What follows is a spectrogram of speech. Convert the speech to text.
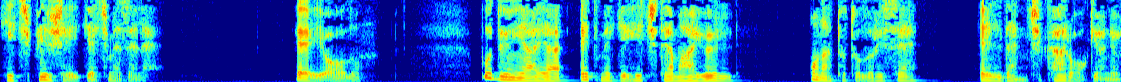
hiçbir şey geçmez ele. Ey oğlum! Bu dünyaya etme ki hiç temayül, ona tutulur ise elden çıkar o gönül.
